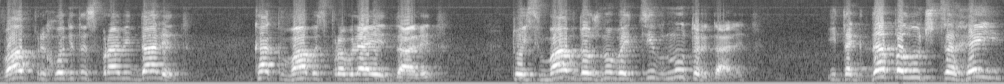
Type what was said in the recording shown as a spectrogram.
Вав приходит исправить Далит. Как Вав исправляет Далит? То есть Вав должно войти внутрь Далит. И тогда получится Гей,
